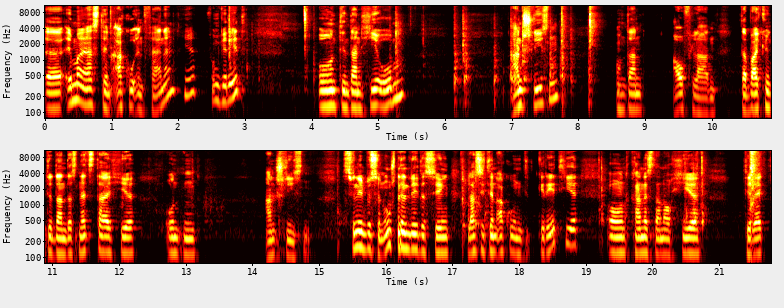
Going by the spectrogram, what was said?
äh, immer erst den Akku entfernen hier vom Gerät und den dann hier oben anschließen und dann aufladen. Dabei könnt ihr dann das Netzteil hier unten anschließen. Das finde ich ein bisschen umständlich, deswegen lasse ich den Akku im Gerät hier und kann es dann auch hier direkt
